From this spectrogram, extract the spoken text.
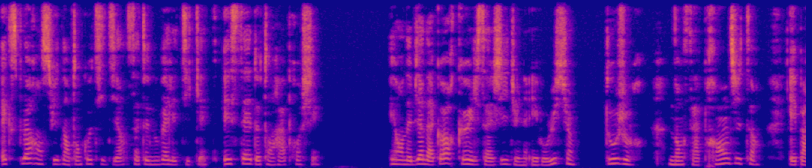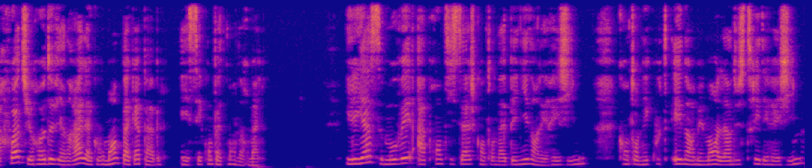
Explore ensuite dans ton quotidien cette nouvelle étiquette, essaie de t'en rapprocher. Et on est bien d'accord qu'il s'agit d'une évolution, toujours. Donc ça prend du temps. Et parfois tu redeviendras la gourmande pas capable. Et c'est complètement normal. Il y a ce mauvais apprentissage quand on a baigné dans les régimes, quand on écoute énormément l'industrie des régimes,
